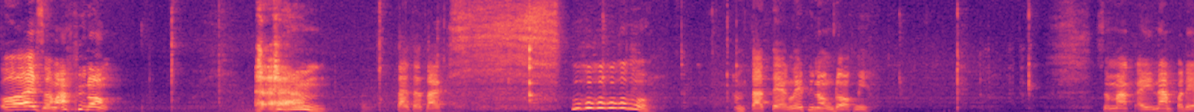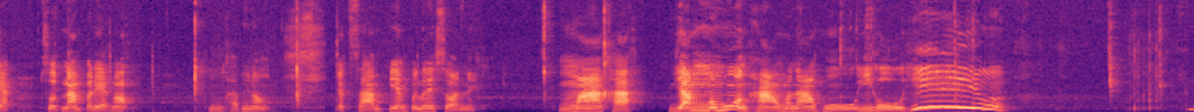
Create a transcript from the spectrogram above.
เอ้ยสมาพี่น้อง ตายตายตายฮู้ฮู้ฮู้ฮู้น้ำตาแตกเลยพี่น้องดอกนี่สมัครไอ้น้ำปลาแดก สดน้ำปลาแดกเนาะอืมค่ะพี่น้องจากสามเปียงไปเลยส่วนนี่มาค่ะยำมะม่วงหาวมะนาวโหฮิโหฮิวอื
